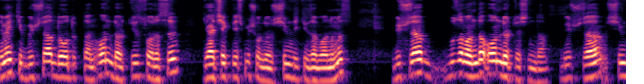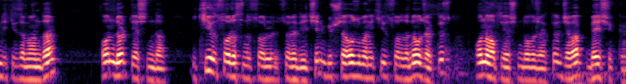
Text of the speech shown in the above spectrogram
Demek ki Büşra doğduktan 14 yıl sonrası gerçekleşmiş oluyor şimdiki zamanımız. Büşra bu zamanda 14 yaşında. Büşra şimdiki zamanda 14 yaşında. 2 yıl sonrasını söylediği için Büşra o zaman 2 yıl sonra da ne olacaktır? 16 yaşında olacaktır. Cevap B şıkkı.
